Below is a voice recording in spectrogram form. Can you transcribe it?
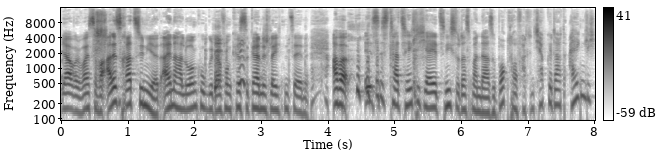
Ja, aber du weißt, da war alles rationiert. Eine Hallorenkugel, davon kriegst du keine schlechten Zähne. Aber es ist tatsächlich ja jetzt nicht so, dass man da so Bock drauf hat. Und ich habe gedacht, eigentlich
